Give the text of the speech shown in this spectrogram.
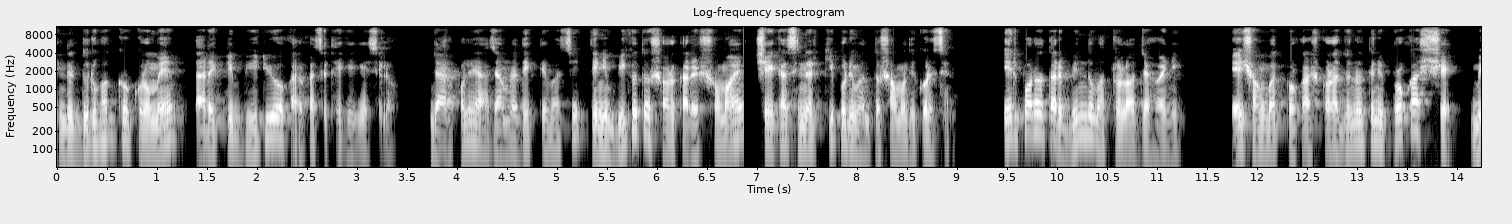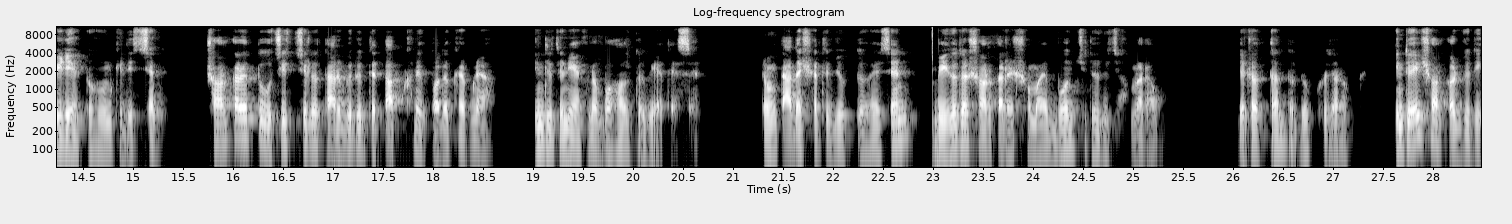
কিন্তু দুর্ভাগ্যক্রমে তার একটি ভিডিও কারও কাছে থেকে গেছিল যার ফলে আজ আমরা দেখতে পাচ্ছি, তিনি বিগত সরকারের সময় শেখ হাসিনার কি পরিমাণ তো তোষামদি করেছেন। এরপরেও তার বিন্দুমাত্র লজ্জা হয়নি। এই সংবাদ প্রকাশ করার জন্য তিনি প্রকাশ্যে মিডিয়াকে হুমকি দিচ্ছেন। সরকারের তো উচিত ছিল তার বিরুদ্ধে তাৎক্ষণিক পদক্ষেপ নেওয়া, কিন্তু তিনি এখনও বহাল তবিয়াতে আছেন এবং তাদের সাথে যুক্ত হয়েছেন বিগত সরকারের সময় বঞ্চিত কিছু আমরাও যেটা অত্যন্ত দুঃখজনক। কিন্তু এই সরকার যদি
